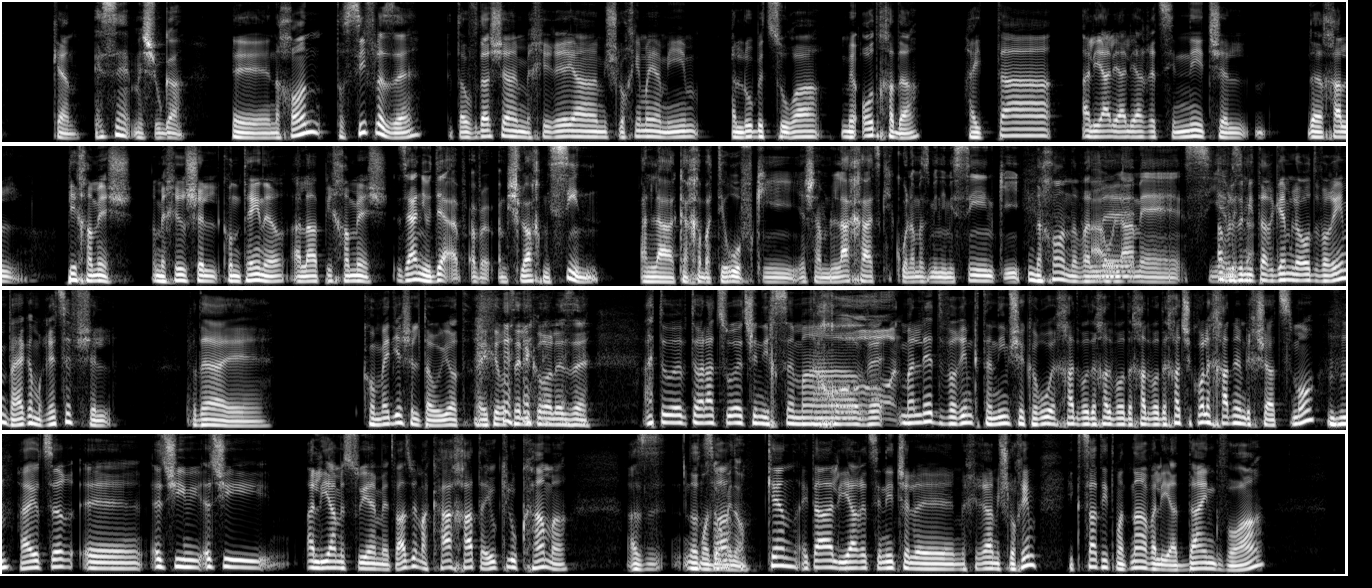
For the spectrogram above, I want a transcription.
כן. איזה משוגע. אה, נכון, תוסיף לזה את העובדה שהמחירי המשלוחים הימיים עלו בצורה מאוד חדה. הייתה עלייה, עלייה, עלייה רצינית של בדרך כלל פי חמש. המחיר של קונטיינר עלה פי חמש. זה אני יודע, אבל המשלוח מסין עלה ככה בטירוף, כי יש שם לחץ, כי כולם מזמינים מסין, כי נכון, אבל... אה, העולם אה, סיים אבל את זה ה... מתרגם לעוד דברים, והיה גם רצף של, אתה יודע, אה, קומדיה של טעויות, הייתי רוצה לקרוא לזה. תעלת סואץ שנחסמה, נכון. ומלא דברים קטנים שקרו אחד ועוד אחד ועוד אחד ועוד אחד, שכל אחד מהם לכשעצמו. היה יוצר אה, איזושהי, איזושהי עלייה מסוימת, ואז במכה אחת היו כאילו כמה, אז כמו נוצרה... דומינו. כן, הייתה עלייה רצינית של אה, מחירי המשלוחים, היא קצת התמתנה, אבל היא עדיין גבוהה,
